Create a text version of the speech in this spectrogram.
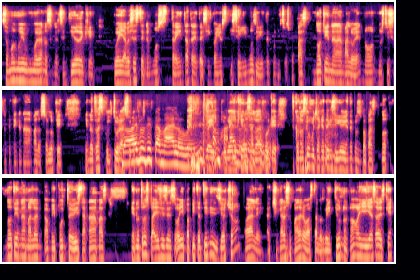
Somos muy muéganos en el sentido de que güey, a veces tenemos 30, 35 años y seguimos viviendo con nuestros papás. No tiene nada malo, ¿eh? No, no estoy diciendo que tenga nada malo, solo que en otras culturas. No, eso sí está malo, güey. Güey, güey, lo quiero salvar porque conozco mucha gente que sigue viviendo con sus papás. No, no tiene nada malo a mi punto de vista. Nada más en otros países es, oye, papito, ¿tiene 18? Órale, a chingar a su madre o hasta los 21, ¿no? Oye, ya sabes qué,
